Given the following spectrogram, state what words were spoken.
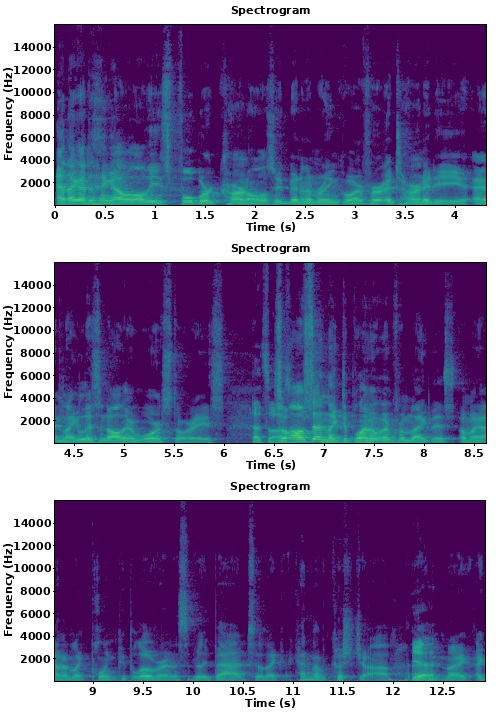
and I got to hang out with all these full bird colonels who'd been in the Marine Corps for eternity and like listen to all their war stories. That's awesome. So all of a sudden, like deployment went from like this, oh my god, I'm like pulling people over and this is really bad, to like I kind of have a cush job. Yeah. And, like, I,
